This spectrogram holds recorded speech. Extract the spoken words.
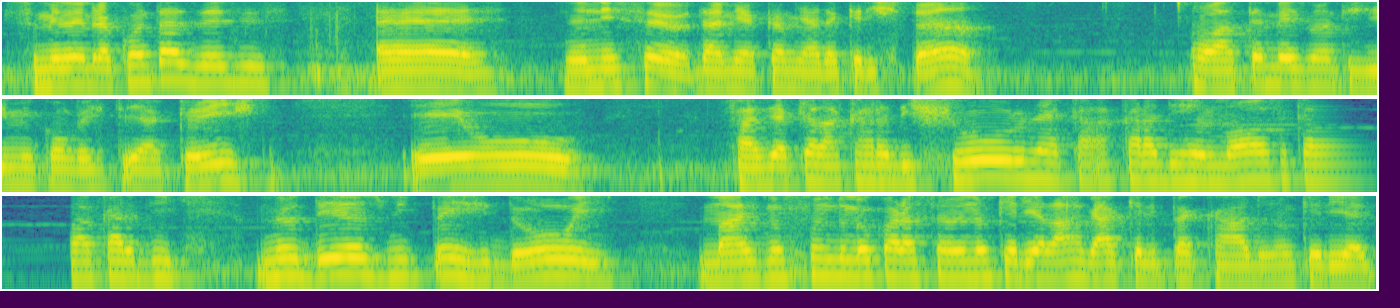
Isso me lembra quantas vezes é, no início da minha caminhada cristã, ou até mesmo antes de me converter a Cristo, eu fazia aquela cara de choro, né? aquela cara de remorso, aquela cara de meu Deus, me perdoe. Mas no fundo do meu coração eu não queria largar aquele pecado, não queria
